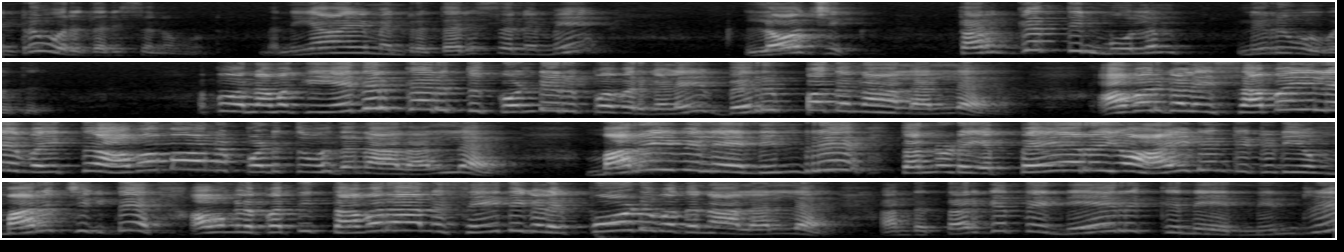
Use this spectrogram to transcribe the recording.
என்ற ஒரு தரிசனம் உண்டு. இந்த நியாயம் என்ற தரிசனமே லாஜிக் தர்க்கத்தின் மூலம் நிறுவுவது. அப்போ நமக்கு எதிர்கருத்து கொண்டிருப்பவர்களை வெறுப்பதனால் அல்ல அவர்களை சபையிலே வைத்து அவமானப்படுத்துவதனால் அல்ல மறைவிலே நின்று தன்னுடைய பெயரையும் ஐடென்டிட்டியும் மறைச்சிக்கிட்டு அவங்கள பற்றி தவறான செய்திகளை போடுவதனால் அல்ல. அந்த தர்க்கத்தை நேருக்கு நேர் நின்று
